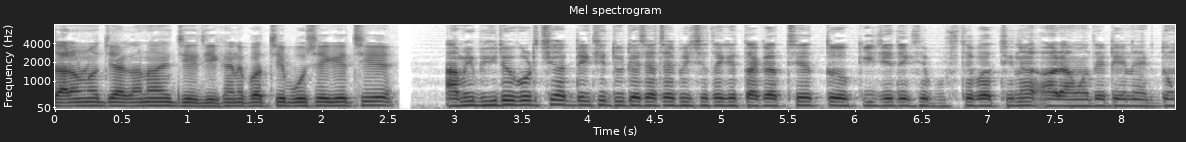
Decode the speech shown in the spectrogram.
দাঁড়ানোর জায়গা নয় যে যেখানে পাচ্ছে বসে গেছে। আমি ভিডিও করছি আর দেখছি দুইটা চাচা পিছে থেকে তাকাচ্ছে তো কি যে দেখছে বুঝতে পারছি না আর আমাদের ট্রেন একদম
